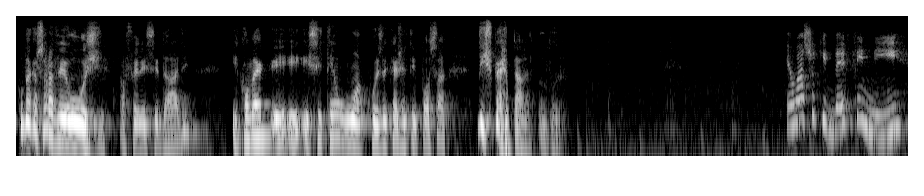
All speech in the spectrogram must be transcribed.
Como é que a senhora vê hoje a felicidade e, como é, e, e se tem alguma coisa que a gente possa despertar, doutora? Eu acho que definir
